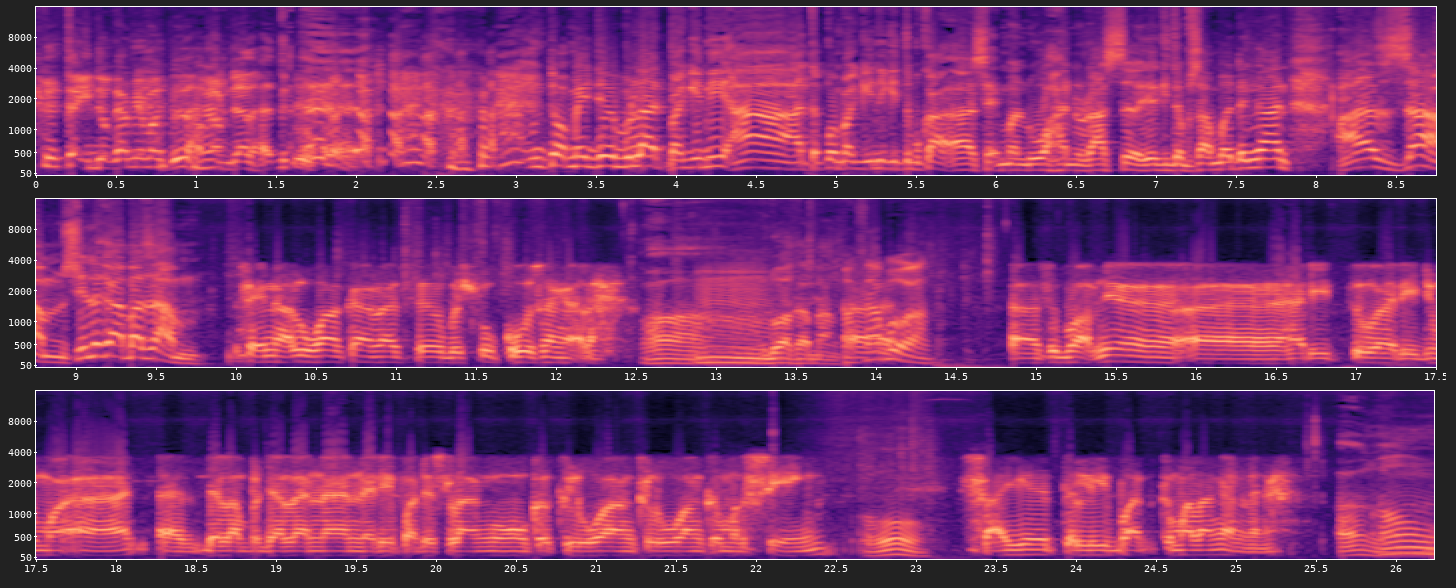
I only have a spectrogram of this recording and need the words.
tak hidupkan memang gelap dah lah tu. Untuk meja bulat pagi ni ah ataupun pagi ni kita buka uh, segmen luahan rasa ya kita bersama dengan Azam. Silakan Abang Azam. saya nak luahkan rasa bersyukur sangatlah. Ah. Hmm, luahkan bang. Pasal apa bang? Uh, sebabnya uh, hari itu hari Jumaat uh, dalam perjalanan daripada Selangor ke Keluang, Keluang ke Mersing, Oh saya terlibat kemalangan. Oh,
